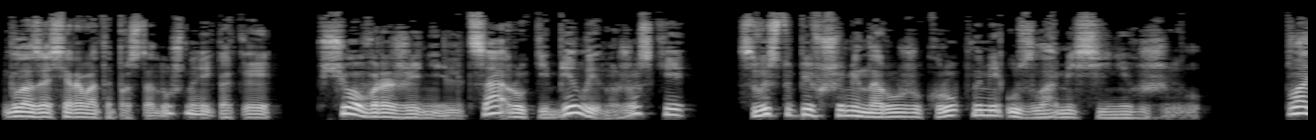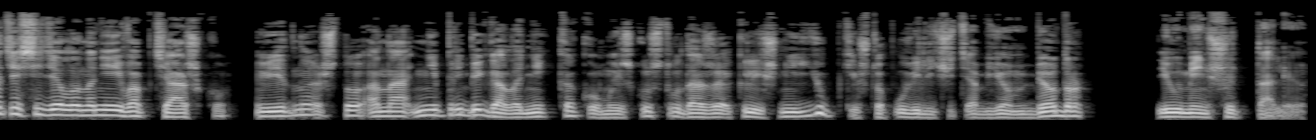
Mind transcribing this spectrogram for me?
Глаза серовато-простодушные, как и все выражение лица, руки белые, но жесткие, с выступившими наружу крупными узлами синих жил. Платье сидело на ней в обтяжку. Видно, что она не прибегала ни к какому искусству, даже к лишней юбке, чтобы увеличить объем бедр и уменьшить талию.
